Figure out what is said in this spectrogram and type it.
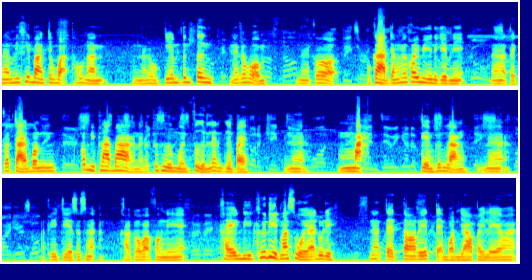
นะมีแค่บางจังหวะเท่านั้นนะครับผมเกมตึงๆนะครับผมนะก็โอกาสยังไม่ค่อยมีในเกมนี้นะแต่ก็จ่ายบอลก็มีพลาดบ้างนะครับก็คือเหมือนฝืนเล่นเกินไปนะมาเกมครึ่งหลังนะ อาทีเจสุสฮะคากาวะฝั่งนี้แทงดีดคือดีดมาสวยอะดูดิเนี่ยแต่ตอริสแต่บอลยาวไปแล้วฮะ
